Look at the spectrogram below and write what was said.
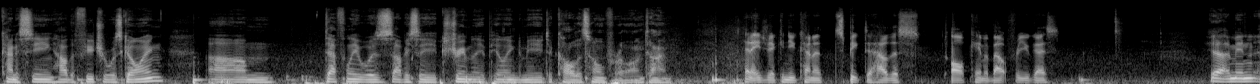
kind of seeing how the future was going, um, definitely was obviously extremely appealing to me to call this home for a long time. And AJ, can you kind of speak to how this all came about for you guys? Yeah, I mean,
